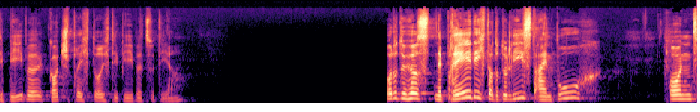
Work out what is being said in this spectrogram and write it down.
die Bibel, Gott spricht durch die Bibel zu dir. Oder du hörst eine Predigt oder du liest ein Buch und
